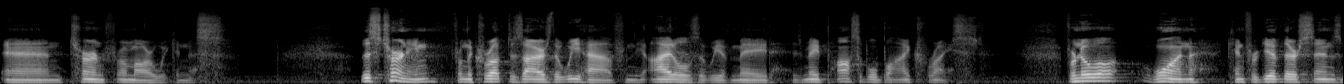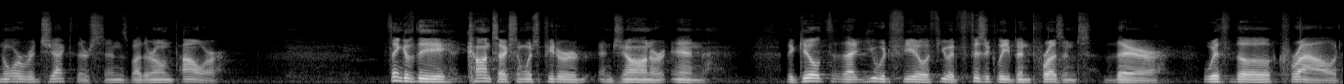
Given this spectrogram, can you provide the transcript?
and turn from our wickedness. This turning from the corrupt desires that we have, from the idols that we have made, is made possible by Christ. For no one can forgive their sins nor reject their sins by their own power. Think of the context in which Peter and John are in. The guilt that you would feel if you had physically been present there with the crowd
